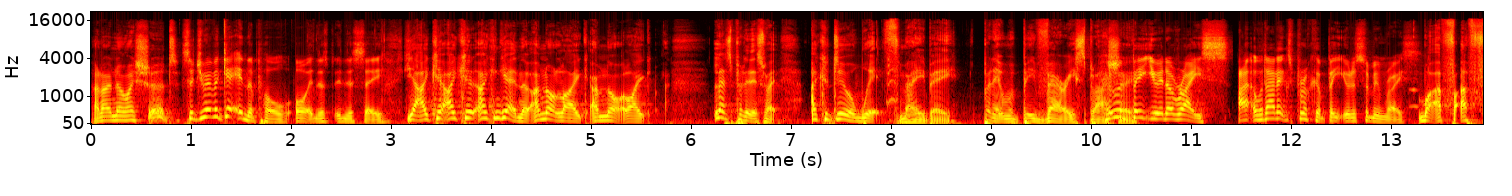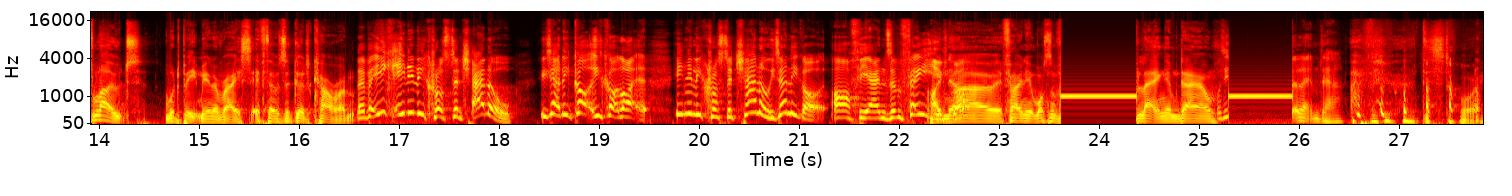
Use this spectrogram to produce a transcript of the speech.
And I know I should. So do you ever get in the pool or in the in the sea? Yeah, I can. I can. I can get in there. I'm not like. I'm not like. Let's put it this way. I could do a width maybe, but it would be very splashy. Who would beat you in a race? I, would Alex Brooker beat you in a swimming race? Well, a, f- a float would beat me in a race if there was a good current. No, but he, he nearly crossed the channel. He's only got. He's got like. He nearly crossed the channel. He's only got half the hands and feet. I You've got. know. If only it wasn't f- letting him down. Was That let him down. the story.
